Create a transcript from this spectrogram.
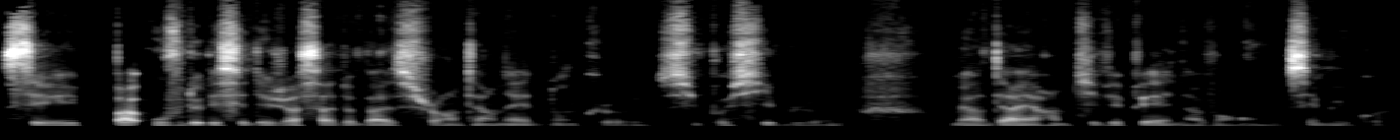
c'est pas ouf de laisser déjà ça de base sur Internet. Donc, si possible, mais derrière un petit VPN avant, c'est mieux quoi.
